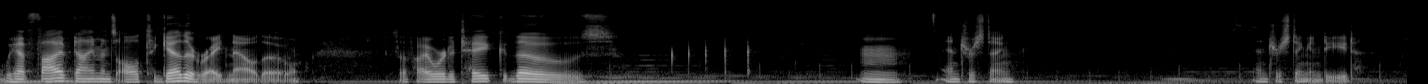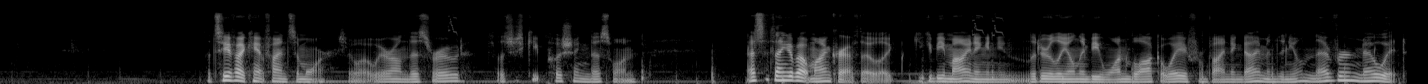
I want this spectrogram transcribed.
we have five diamonds all together right now, though. So if I were to take those... Hmm, interesting. Interesting indeed. Let's see if I can't find some more. So uh, we're on this road. So let's just keep pushing this one. That's the thing about Minecraft, though. Like, you could be mining and you literally only be one block away from finding diamonds, and you'll never know it.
